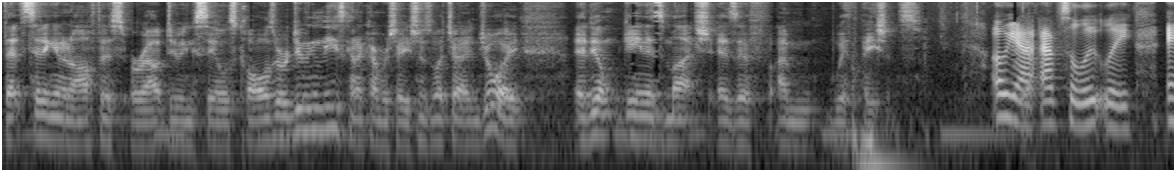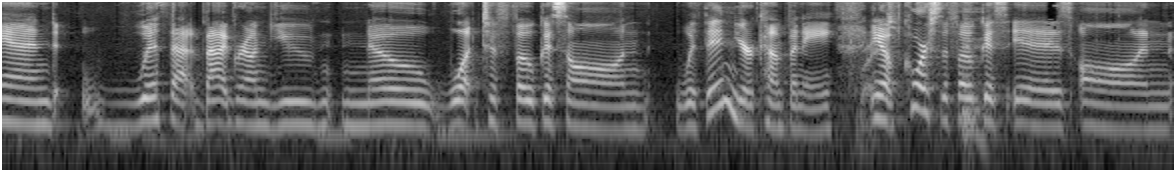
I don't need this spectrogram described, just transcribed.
that sitting in an office or out doing sales calls or doing these kind of conversations, which I enjoy, I don't gain as much as if I'm with patients. Oh, yeah, yeah, absolutely. And with that background, you know what to focus on within your company. Right. You know, of course, the focus is on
